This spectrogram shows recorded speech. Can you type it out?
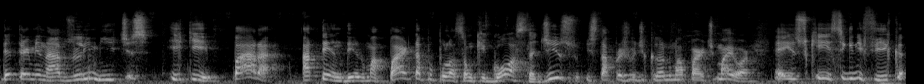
determinados limites e que, para atender uma parte da população que gosta disso, está prejudicando uma parte maior. É isso que significa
